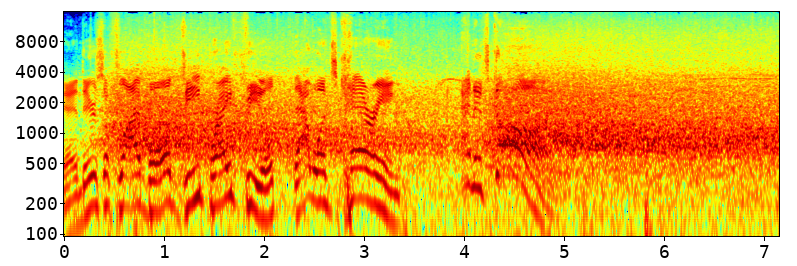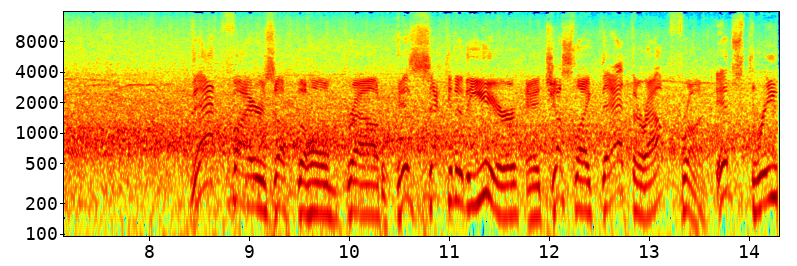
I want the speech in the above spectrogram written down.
And there's a fly ball deep right field. That one's carrying, and it's gone. That fires up the home crowd. His second of the year, and just like that, they're out front. It's 3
